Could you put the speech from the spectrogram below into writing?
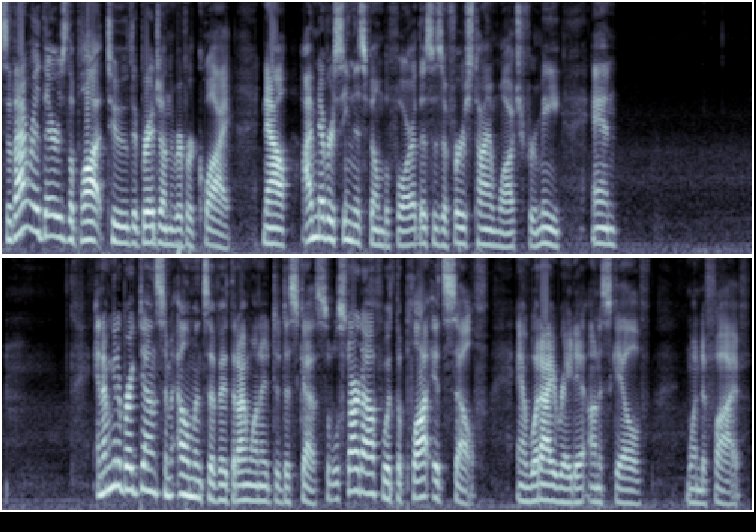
So that right there is the plot to The Bridge on the River Kwai. Now, I've never seen this film before. This is a first time watch for me and and I'm going to break down some elements of it that I wanted to discuss. So we'll start off with the plot itself and what I rate it on a scale of 1 to 5.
